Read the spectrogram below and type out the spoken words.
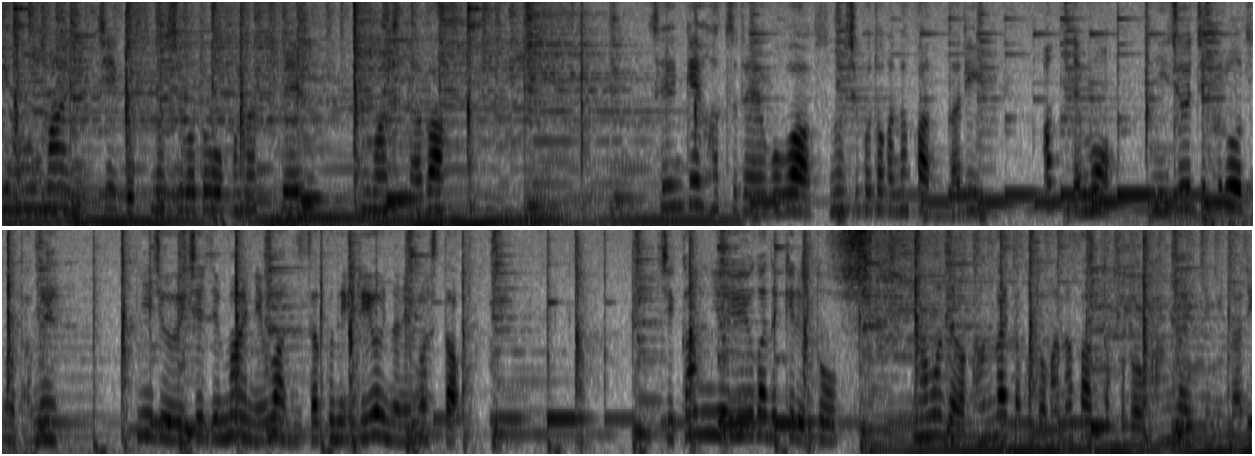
基本毎日別の仕事を行っていましたが宣言発令後はその仕事がなかったりあっても20時クローズのため21時前には自宅にいるようになりました。時間に余裕ができるとまでは考えたことがなかったことを考えてみたり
